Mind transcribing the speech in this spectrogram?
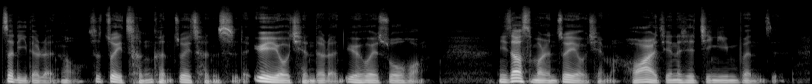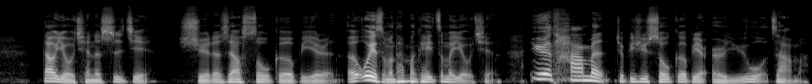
这里的人哦是最诚恳、最诚实的。越有钱的人越会说谎。你知道什么人最有钱吗？华尔街那些精英分子到有钱的世界学的是要收割别人，而为什么他们可以这么有钱？因为他们就必须收割别人尔虞我诈嘛。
